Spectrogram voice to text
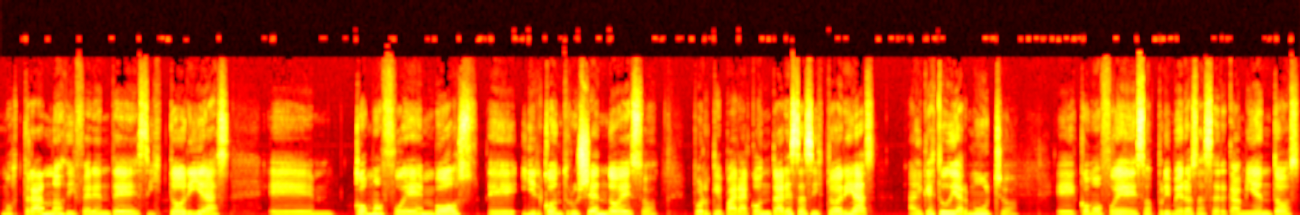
mostrarnos diferentes historias. Eh, ¿Cómo fue en vos ir construyendo eso? Porque para contar esas historias hay que estudiar mucho. Eh, ¿Cómo fue esos primeros acercamientos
